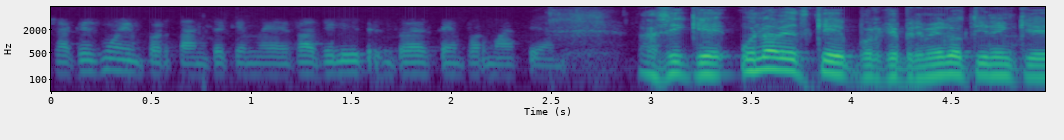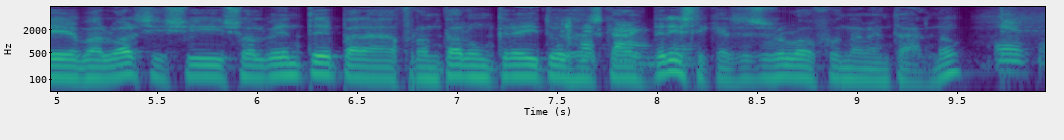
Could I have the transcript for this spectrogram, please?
O sea que es muy importante que me faciliten toda esta información. Así que una vez que, porque primero tienen que evaluar si soy solvente para afrontar un crédito de esas características, eso es lo fundamental, ¿no? Eso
